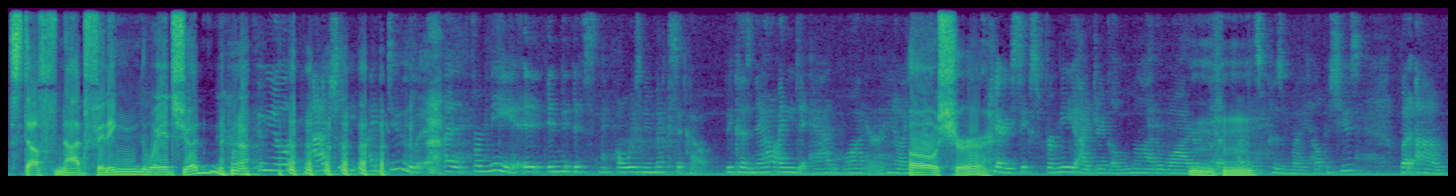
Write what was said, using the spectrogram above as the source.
stuff not fitting the way it should? you know, actually, I do. I, for me, it, it, it's always New Mexico because now I need to add water. You know, I oh, sure. carry six. For me, I drink a lot of water. You Mm-hmm. know, because of my health issues, but um,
